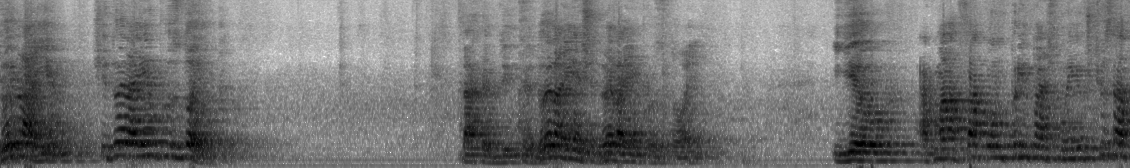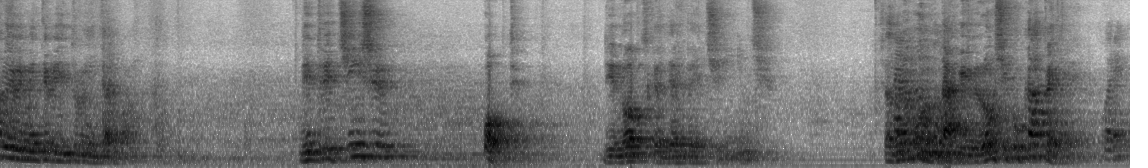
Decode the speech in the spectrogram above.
2 la n și 2 la n plus 2. Dacă dintre 2 la n și 2 la n plus 2 Eu, acum fac un prim pas, mă, eu știu să aflu elementele dintr-un interval. Dintre 5 și 8. Din 8 scădem pe 5. Și adunăm 1. Dacă îl luăm și cu capete. Corect?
